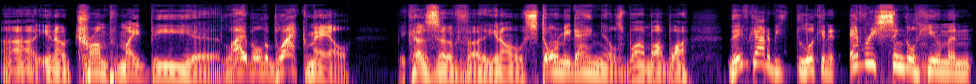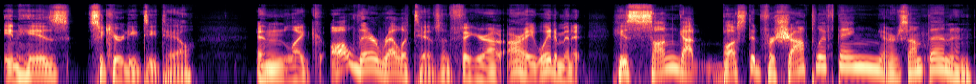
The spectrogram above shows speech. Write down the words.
uh, you know, Trump might be uh, liable to blackmail because of, uh, you know, Stormy Daniels, blah, blah, blah. They've got to be looking at every single human in his security detail and like all their relatives and figure out, all right, wait a minute. His son got busted for shoplifting or something and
